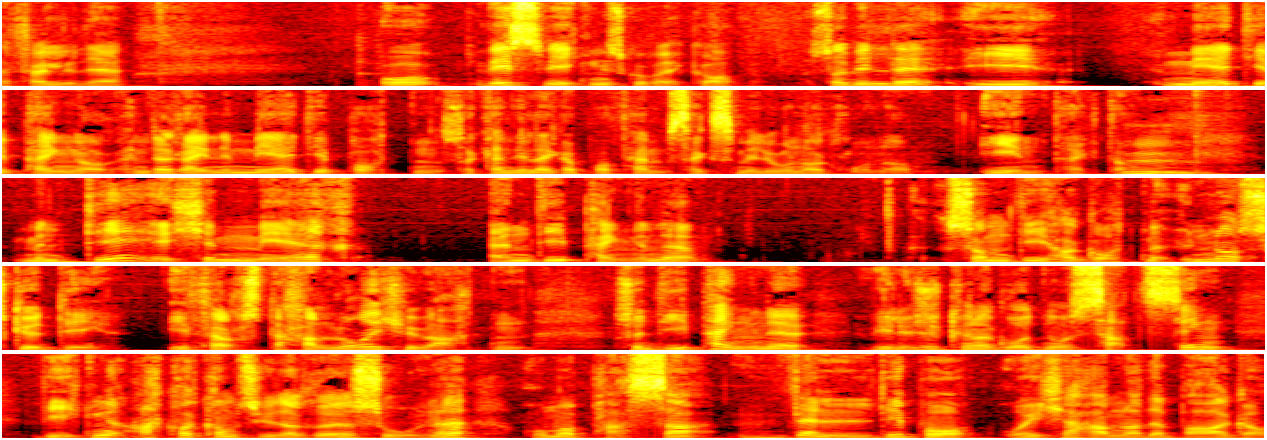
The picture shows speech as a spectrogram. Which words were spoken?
Selvfølgelig det. Og hvis Viking skulle rykke opp, så vil det i mediepenger, enn det rene mediepotten, så kan de legge på 5-6 millioner kroner i inntekter. Men det er ikke mer enn de pengene som de har gått med underskudd i i første halvår i 2018. Så de pengene ville ikke kunne gå til noe satsing. Viking har akkurat kommet seg ut av rød sone og må passe veldig på å ikke havne tilbake.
